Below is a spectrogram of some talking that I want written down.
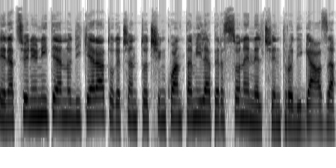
Le Nazioni Unite hanno dichiarato che 150.000 persone nel centro di Gaza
